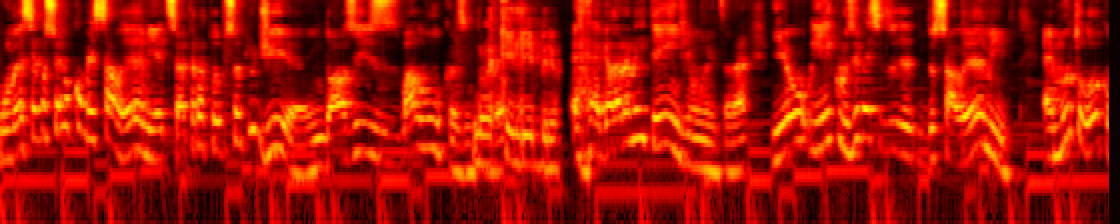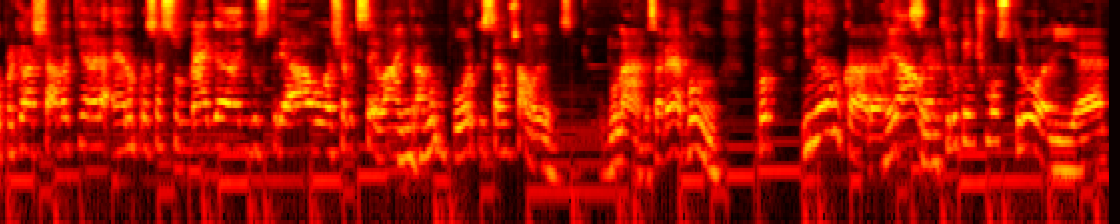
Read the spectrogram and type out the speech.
O lance é você não comer salame, etc., todo santo dia, em doses malucas. Entendeu? No equilíbrio. É, a galera não entende muito, né? E eu, e inclusive esse do, do, salame é muito louco, porque eu achava que era, era um processo mega industrial, eu achava que, sei lá, uhum. entrava um porco e saia um salame, assim, tipo, do nada, sabe? É, bom. Tô... E não, cara, real, é Sim. é aquilo que a gente mostrou ali, é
